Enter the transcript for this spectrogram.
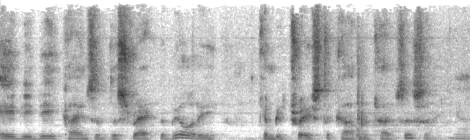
ADD kinds of distractibility can be traced to copper toxicity. Yeah.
